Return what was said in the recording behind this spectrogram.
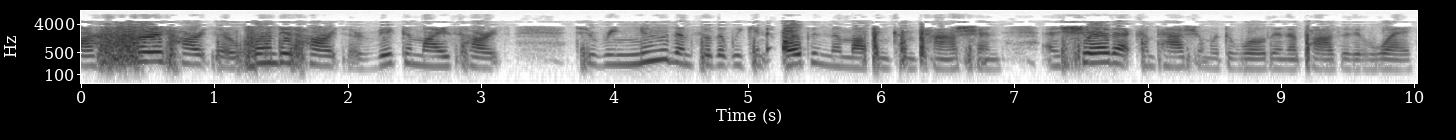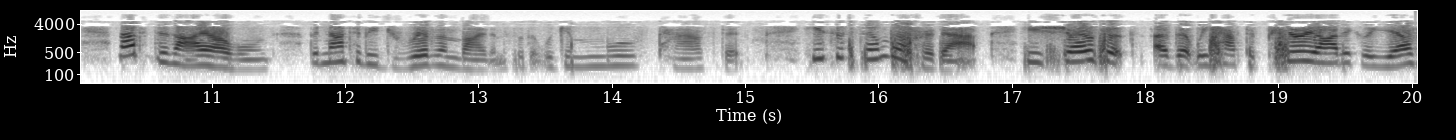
our hurt hearts, our wounded hearts, our victimized hearts, to renew them so that we can open them up in compassion and share that compassion with the world in a positive way. Not to deny our wounds, but not to be driven by them so that we can move past it. He's a symbol for that he shows us uh, that we have to periodically, yes,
